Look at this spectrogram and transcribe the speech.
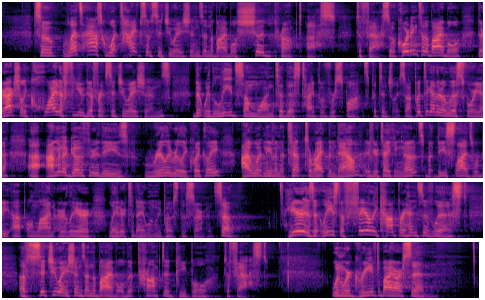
So let's ask what types of situations in the Bible should prompt us to fast. So, according to the Bible, there are actually quite a few different situations that would lead someone to this type of response potentially. So, I put together a list for you. Uh, I'm going to go through these really, really quickly. I wouldn't even attempt to write them down if you're taking notes, but these slides will be up online earlier later today when we post this sermon. So, here is at least a fairly comprehensive list of situations in the Bible that prompted people to fast. When we're grieved by our sin,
